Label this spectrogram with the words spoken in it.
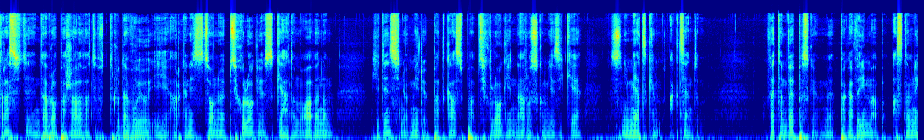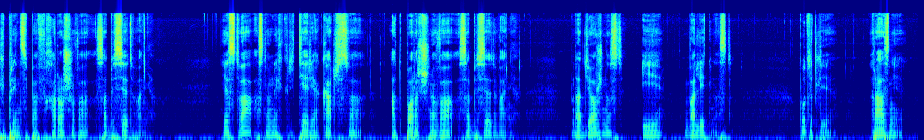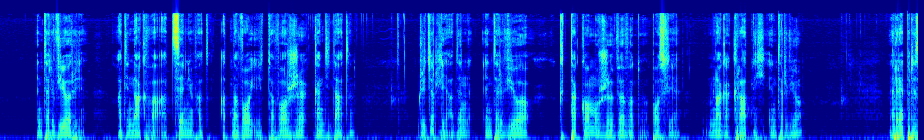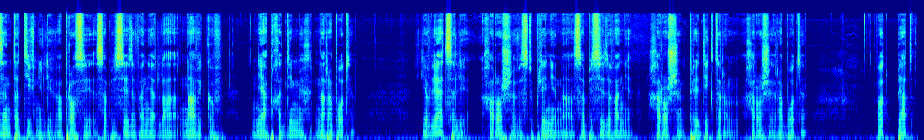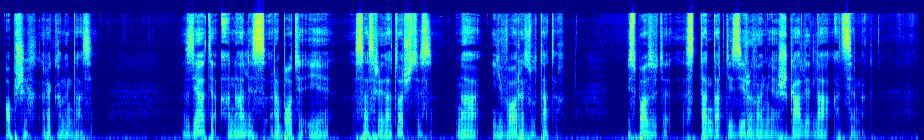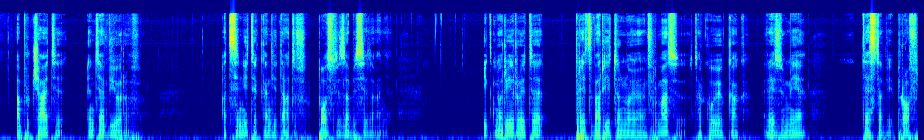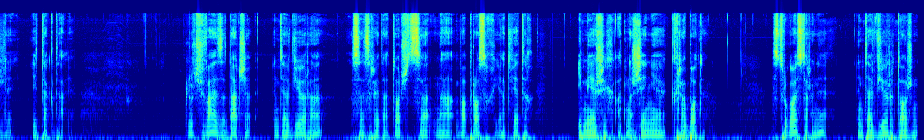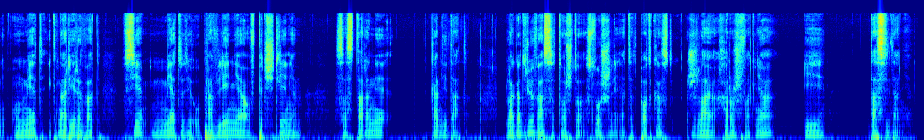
Здравствуйте, добро пожаловать в трудовую и организационную психологию с Гердом Орбаном, единственный в мире подкаст по психологии на русском языке с немецким акцентом. В этом выпуске мы поговорим об основных принципах хорошего собеседования. Есть два основных критерия качества отборочного собеседования – надежность и валидность. Будут ли разные интервьюеры одинаково оценивать одного и того же кандидата? Придет ли один интервью к такому же выводу после многократных интервью? Репрезентативны ли вопросы собеседования для навыков, необходимых на работе? Является ли хорошее выступление на собеседовании хорошим предиктором хорошей работы? Вот пять общих рекомендаций. Сделайте анализ работы и сосредоточьтесь на его результатах. Используйте стандартизирование шкалы для оценок. Обучайте интервьюеров. Оцените кандидатов после собеседования. Игнорируйте предварительную информацию, такую как резюме, тестовые профили и так далее. Ключевая задача интервьюера – сосредоточиться на вопросах и ответах, имеющих отношение к работе. С другой стороны, интервьюер должен уметь игнорировать все методы управления впечатлением со стороны кандидата. Благодарю вас за то, что слушали этот подкаст. Желаю хорошего дня и до свидания.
